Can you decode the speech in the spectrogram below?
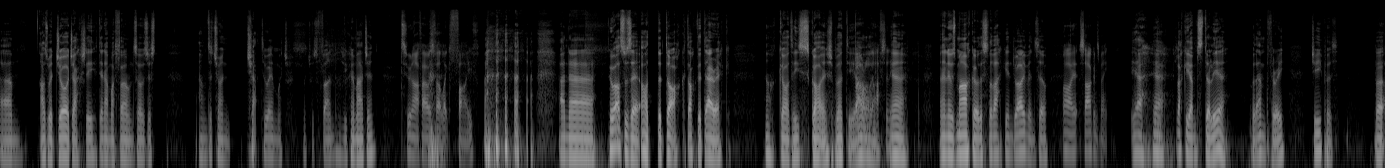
Um, I was with George actually. Didn't have my phone, so I was just having to try and chat to him, which which was fun, as you can imagine. two and a half hours felt like five and uh, Who else was there? Oh, the doc, Doctor Derek. Oh God, he's Scottish, bloody hell. Barrel like, laughs, isn't he? Yeah. And then there was Marco, the Slovakian driving. So Oh, yeah, Sagan's mate. yeah, yeah. Yeah. Lucky I'm still here for them three. Jeepers. But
